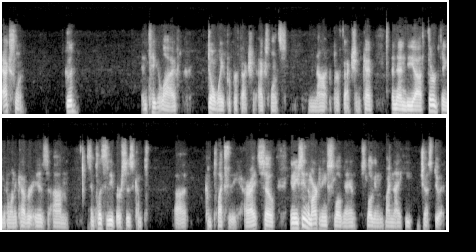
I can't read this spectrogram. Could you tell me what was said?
excellent, good, and take it live. Don't wait for perfection. Excellence, not perfection. Okay. And then the uh, third thing that I want to cover is um, simplicity versus uh, complexity. All right. So, you know, you've seen the marketing slogan slogan by Nike, just do it.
